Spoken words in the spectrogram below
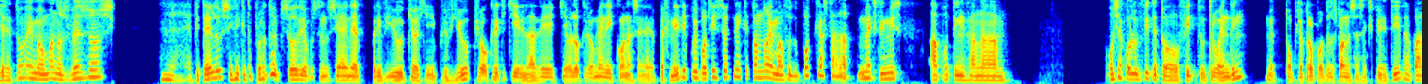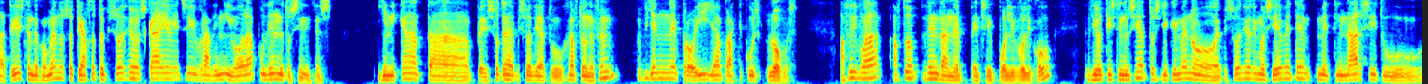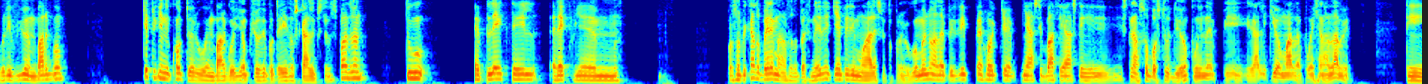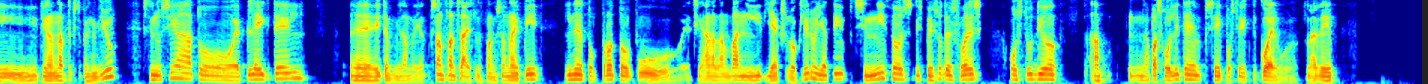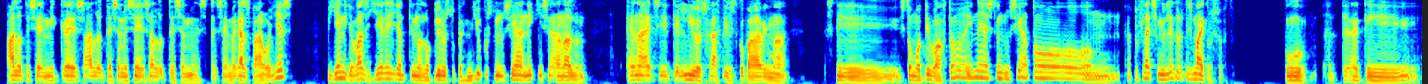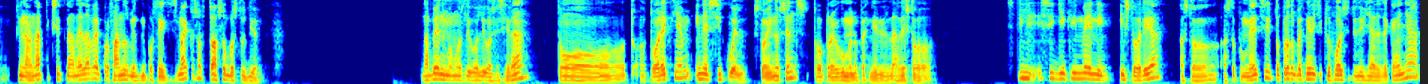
Χαιρετώ, είμαι ο Μάνος Βέζος. Ε, επιτέλους είναι και το πρώτο επεισόδιο που στην ουσία είναι preview και όχι preview, πιο κριτική δηλαδή και ολοκληρωμένη εικόνα σε παιχνίδι που υποτίθεται ότι είναι και το νόημα αυτού του podcast αλλά μέχρι στιγμής αποτύχανα. Όσοι ακολουθείτε το feed του True Ending με όποιο τρόπο τέλος πάντων σας εξυπηρετεί θα παρατηρήσετε ενδεχομένως ότι αυτό το επεισόδιο σκάει έτσι βραδινή ώρα που δεν είναι το σύνηθες. Γενικά τα περισσότερα επεισόδια του Half FM βγαίνουν πρωί για πρακτικούς λόγους. Αυτή τη φορά αυτό δεν ήταν έτσι πολύ βολικό, διότι στην ουσία το συγκεκριμένο επεισόδιο δημοσιεύεται με την άρση του review embargo και του γενικότερου embargo για οποιοδήποτε είδος κάλυψης τέλος πάντων του A Plague Tale Requiem. Προσωπικά το περίμενα αυτό το παιχνίδι και επειδή μου άρεσε το προηγούμενο, αλλά επειδή έχω και μια συμπάθεια στη, στην Asobo Studio, που είναι η γαλλική ομάδα που έχει αναλάβει τη, την ανάπτυξη του παιχνιδιού. Στην ουσία το A Plague Tale, ε, είτε μιλάμε για σαν franchise, δηλαδή σαν IP, είναι το πρώτο που έτσι, αναλαμβάνει η ίδια εξ ολοκλήρου, γιατί συνήθως τις περισσότερες φορές ο στούντιο απασχολείται σε υποστηρικτικό έργο. Δηλαδή, άλλοτε σε μικρές, άλλοτε σε μεσαίες, άλλοτε σε, σε μεγάλες παραγωγές, πηγαίνει και βάζει χέρι για την ολοκλήρωση του παιχνιδιού που στην ουσία ανήκει σε έναν άλλον. Ένα έτσι τελείως χαρακτηριστικό παράδειγμα στη, στο μοτίβο αυτό είναι στην ουσία το, το Flight Simulator της Microsoft που ε, τη, την ανάπτυξη την ανέλαβε προφανώς με την υποστήριξη της Microsoft το Asobo Studio. Να μπαίνουμε όμως λίγο λίγο σε σειρά. Το, το, το Requiem είναι sequel στο Innocence, το προηγούμενο παιχνίδι δηλαδή στο, στη συγκεκριμένη ιστορία, ας το, ας το πούμε έτσι. Το πρώτο παιχνίδι κυκλοφόρησε το 2019.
